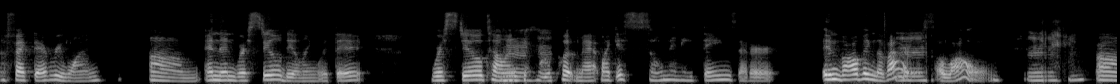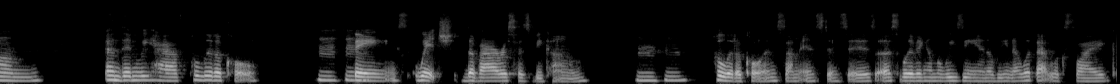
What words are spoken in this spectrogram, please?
affect everyone. Um, and then we're still dealing with it. We're still telling mm-hmm. people to put mat like it's so many things that are involving the virus mm-hmm. alone. Mm-hmm. Um, and then we have political mm-hmm. things, which the virus has become mm-hmm. political in some instances. Us living in Louisiana, we know what that looks like.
